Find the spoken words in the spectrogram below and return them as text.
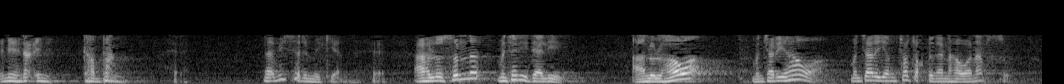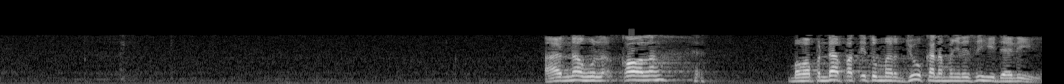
Ini enak ini. Gampang. Tidak bisa demikian. Ahlu sunnah mencari dalil. Ahlul hawa mencari hawa, mencari yang cocok dengan hawa nafsu. Anahu qala bahwa pendapat itu marju karena menyelisihi dalil.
